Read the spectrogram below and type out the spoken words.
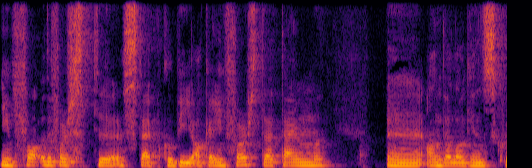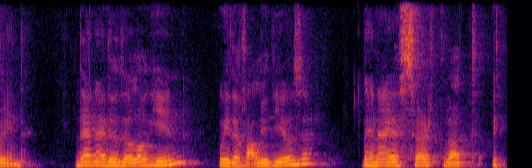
info- the first uh, step could be okay. In first that I'm uh, on the login screen, then I do the login with a valid user. Then I assert that it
